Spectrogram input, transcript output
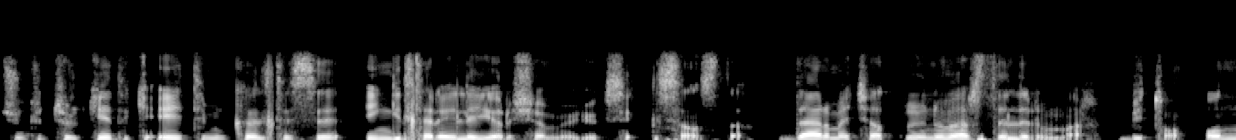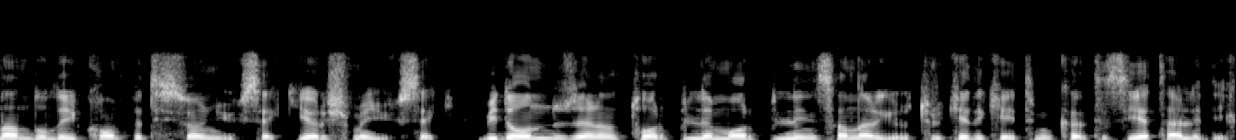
Çünkü Türkiye'deki eğitimin kalitesi İngiltere ile yarışamıyor yüksek lisansta. Derme çatma üniversitelerim var. Bir ton. Ondan dolayı kompetisyon yüksek, yarışma yüksek. Bir de onun üzerine torpille morpille insanlar geliyor. Türkiye'deki eğitimin kalitesi yeterli değil.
